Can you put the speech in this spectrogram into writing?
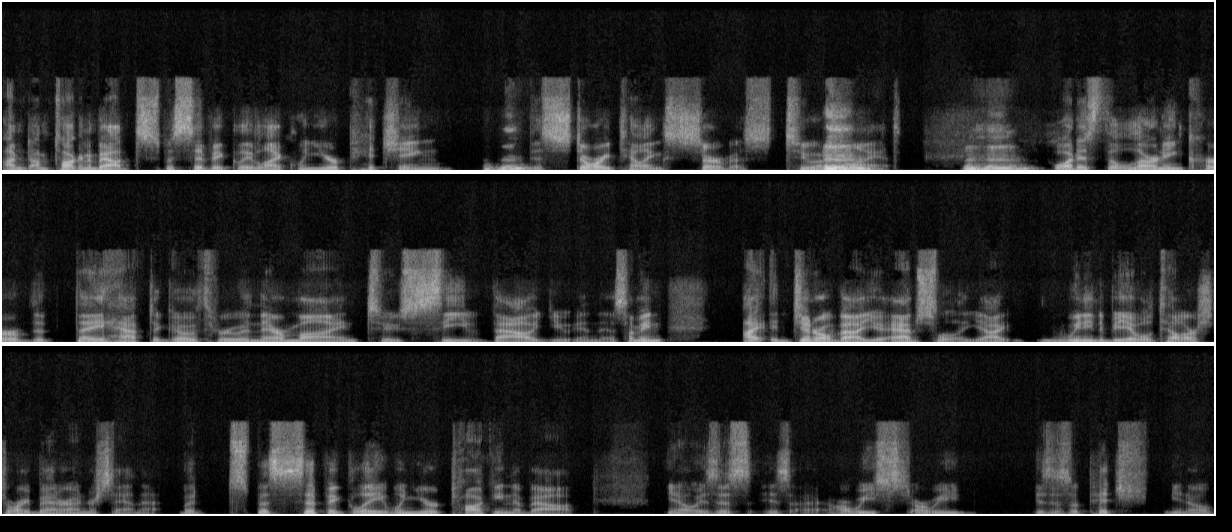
i'm, I'm talking about specifically like when you're pitching Mhm. the storytelling service to a Mm. client Mhm. what is the learning curve that they have to go through in their mind to see value in this i mean i general value absolutely i we need to be able to tell our story better I understand that but specifically when you're talking about you know is this is uh, are we are we is this a pitch you know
